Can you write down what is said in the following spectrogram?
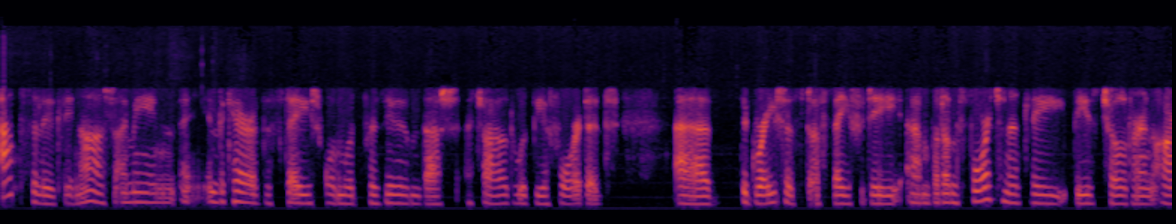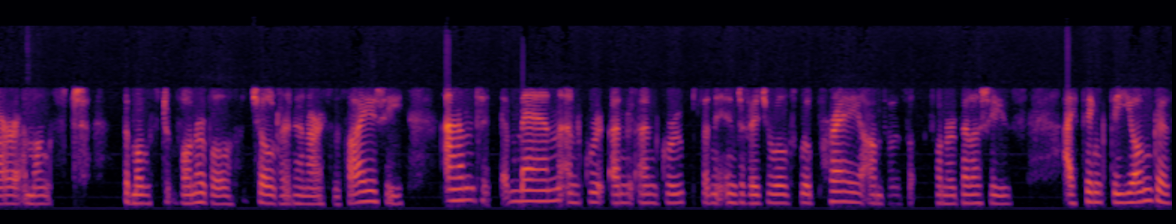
Absolutely not. I mean, in the care of the state, one would presume that a child would be afforded uh, the greatest of safety, um, but unfortunately, these children are amongst the most vulnerable children in our society. And men and, gr- and, and groups and individuals will prey on those vulnerabilities I think the youngest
